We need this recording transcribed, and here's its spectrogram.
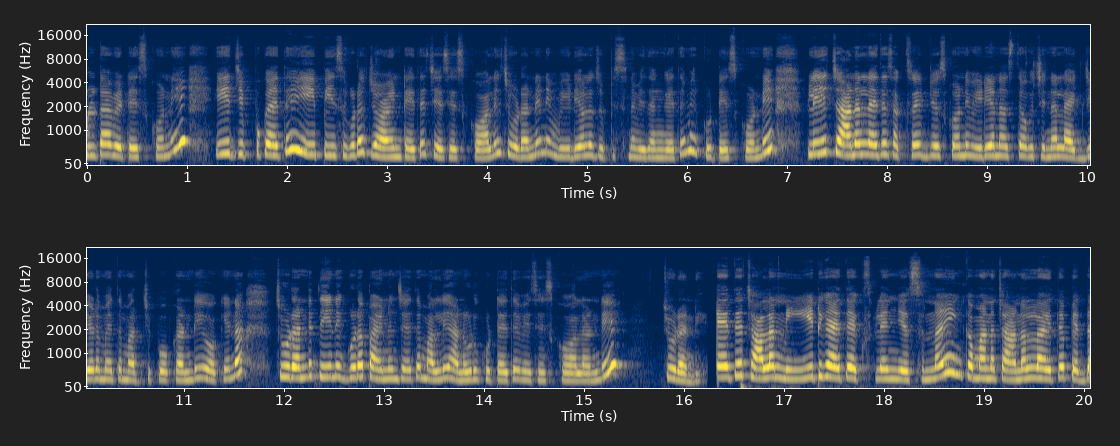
ఉల్టా పెట్టేసుకొని ఈ జిప్పుకు అయితే ఈ పీస్ కూడా జాయింట్ అయితే చేసేసుకోవాలి. చూడండి నేను వీడియోలో చూపిస్తున్న విధంగా అయితే మీరు కుట్టేసుకోండి. ప్లీజ్ ఛానల్ని అయితే సబ్స్క్రైబ్ చేసుకోండి. వీడియో నచ్చితే ఒక చిన్న లైక్ చేయడం అయితే మర్చిపోకండి. ఓకేనా? చూడండి దీనికి కూడా పైనుంచి అయితే మళ్ళీ అణుగుడు కుట్టు అయితే వేసేసుకోవాలండి. చూడండి. అయితే చాలా నీట్గా అయితే ఎక్స్ప్లెయిన్ చేస్తున్నాయి. ఇంకా మన ఛానల్లో అయితే పెద్ద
